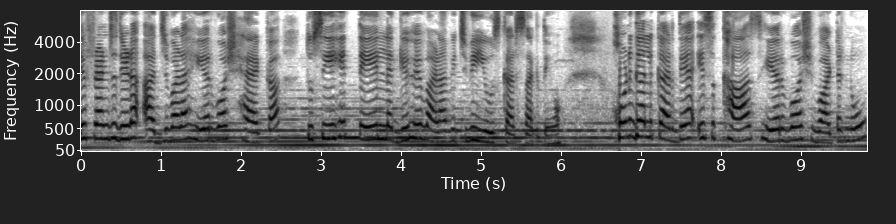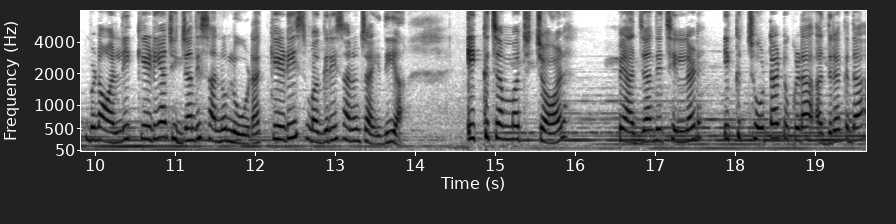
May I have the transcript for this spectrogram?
ਤੇ ਫਰੈਂਡਸ ਜਿਹੜਾ ਅੱਜ ਵਾਲਾ ਹੇਅਰ ਵਾਸ਼ ਹੈਗਾ, ਤੁਸੀਂ ਇਹ ਤੇਲ ਲੱਗੇ ਹੋਏ ਵਾਲਾਂ ਵਿੱਚ ਵੀ ਯੂਜ਼ ਕਰ ਸਕਦੇ ਹੋ। ਹੁਣ ਗੱਲ ਕਰਦੇ ਆ ਇਸ ਖਾਸ ਹੇਅਰ ਵਾਸ਼ ਵਾਟਰ ਨੂੰ ਬਣਾਉਣ ਲਈ ਕਿਹੜੀਆਂ ਚੀਜ਼ਾਂ ਦੀ ਸਾਨੂੰ ਲੋੜ ਆ, ਕਿਹੜੀ ਸਮੱਗਰੀ ਸਾਨੂੰ ਚਾਹੀਦੀ ਆ। ਇੱਕ ਚਮਚ ਚੌਲ, ਪਿਆਜ਼ਾਂ ਦੇ ਛਿੱਲੜ, ਇੱਕ ਛੋਟਾ ਟੁਕੜਾ ਅਦਰਕ ਦਾ,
